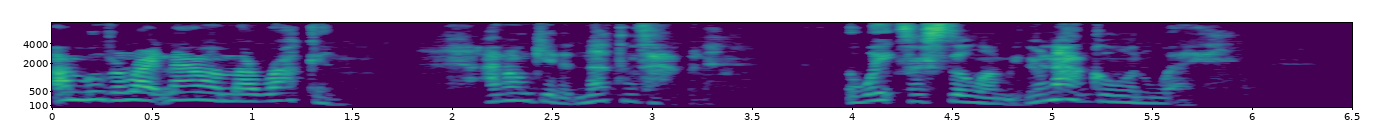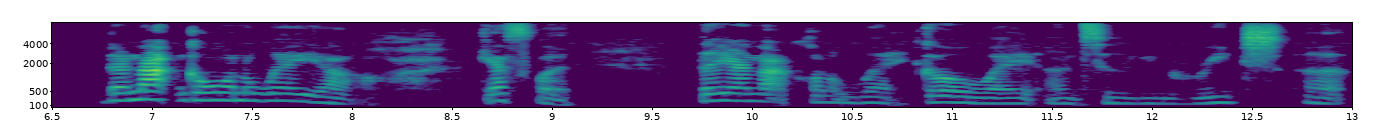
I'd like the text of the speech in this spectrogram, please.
I'm moving right now. Am I rocking? I don't get it. Nothing's happening. The weights are still on me. They're not going away. They're not going away, y'all. Guess what? They are not going to go away until you reach up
